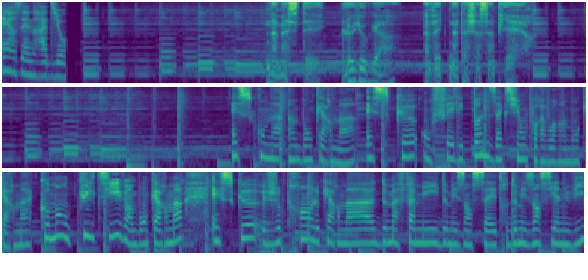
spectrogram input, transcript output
RZN Radio. Namasté, le yoga avec Natacha Saint-Pierre. Est-ce qu'on a un bon karma? Est-ce que on fait les bonnes actions pour avoir un bon karma? Comment on cultive un bon karma? Est-ce que je prends le karma de ma famille, de mes ancêtres, de mes anciennes vies?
